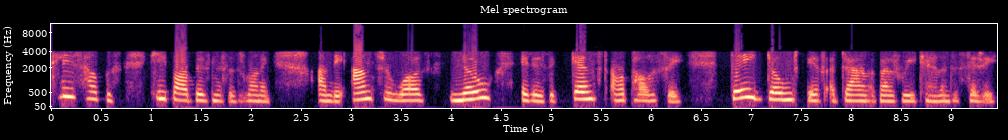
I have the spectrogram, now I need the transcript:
please help us keep our businesses running. And the answer was no, it is against our policy. They don't give a damn about retail in the city.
